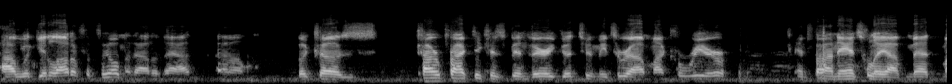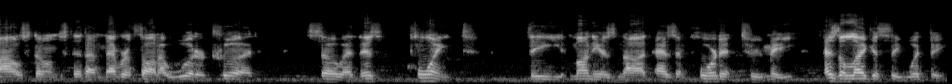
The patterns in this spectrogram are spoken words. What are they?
I would get a lot of fulfillment out of that um, because chiropractic has been very good to me throughout my career, and financially, I've met milestones that I never thought I would or could. So at this point, the money is not as important to me as a legacy would be.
